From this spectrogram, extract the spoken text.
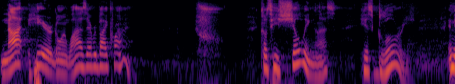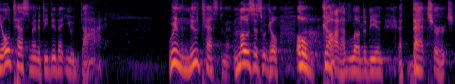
Not here going, Why is everybody crying? Because he's showing us his glory. In the Old Testament, if he did that, you would die. We're in the New Testament. Moses would go, Oh God, I'd love to be in at that church.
